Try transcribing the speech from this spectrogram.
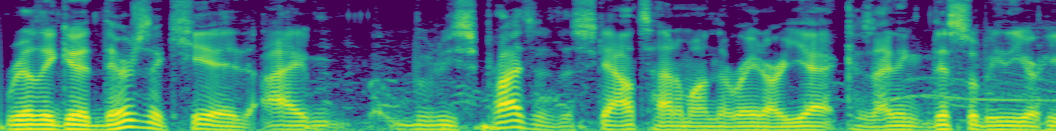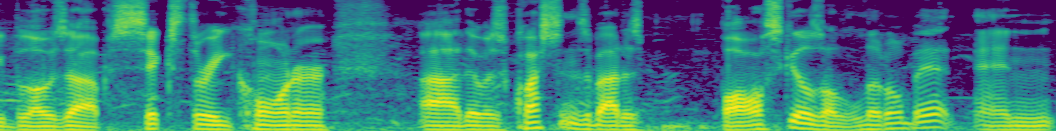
really good. There's a kid I would be surprised if the scouts had him on the radar yet because I think this will be the year he blows up. Six three corner. Uh, there was questions about his ball skills a little bit, and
